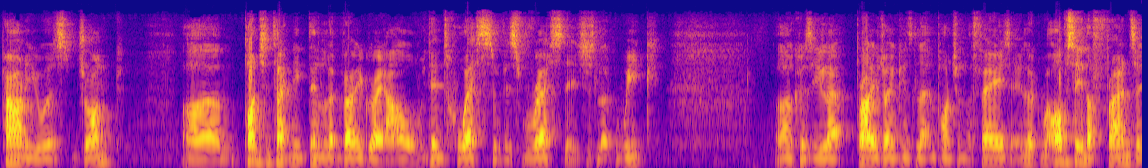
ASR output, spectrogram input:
Apparently he was drunk. Um, punching technique didn't look very great at all. He didn't twist with his wrist; it just looked weak. Because uh, he let Bradley Jenkins let him punch him in the face. It looked obviously the friend, so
